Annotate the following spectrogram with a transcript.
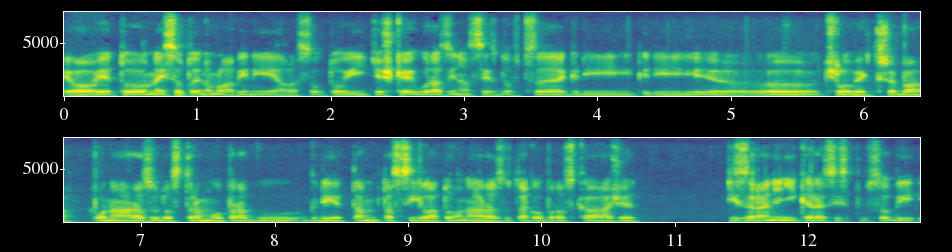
Jo, je to, nejsou to jenom laviny, ale jsou to i těžké úrazy na sjezdovce, kdy, kdy člověk třeba po nárazu do stromu opravdu, kdy je tam ta síla toho nárazu tak obrovská, že ty zranění, které si způsobí,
